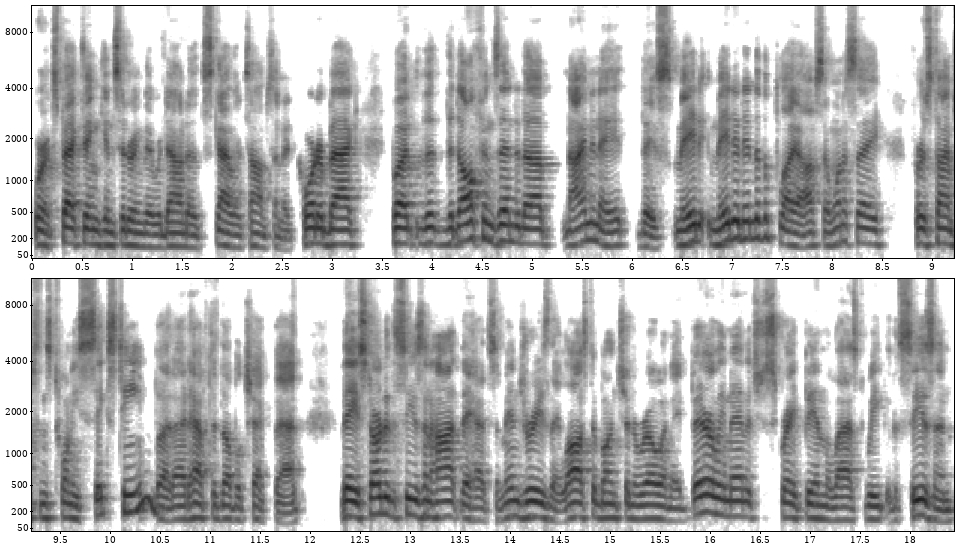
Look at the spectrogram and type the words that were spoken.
were expecting, considering they were down to Skylar Thompson at quarterback. But the, the Dolphins ended up nine and eight. They made made it into the playoffs. I want to say first time since 2016, but I'd have to double check that. They started the season hot. They had some injuries. They lost a bunch in a row, and they barely managed to scrape in the last week of the season.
